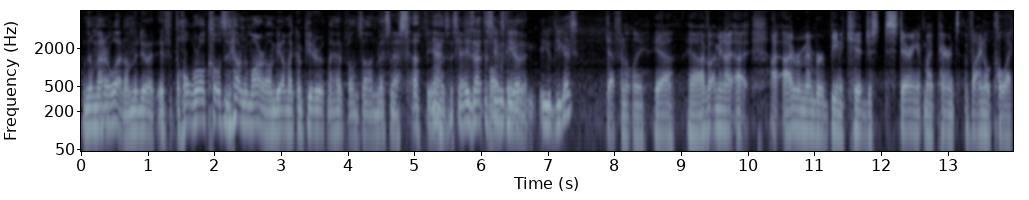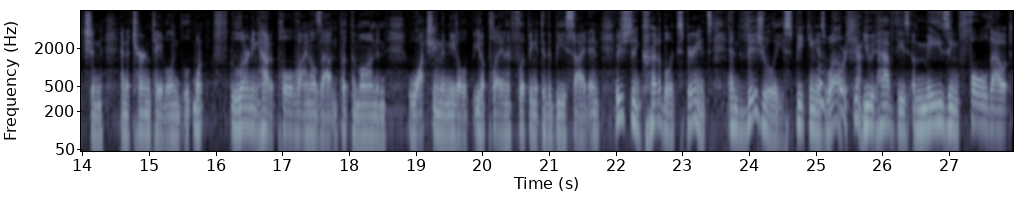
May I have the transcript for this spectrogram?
No mm-hmm. matter what, I'm gonna do it. If the whole world closes down tomorrow, I'm gonna be on my computer with my headphones on, messing with stuff. You know, Yeah. it's just- Okay. Is that the I'm same with you, do you? You guys? Definitely, yeah, yeah. I've, I mean, I, I I remember being a kid just staring at my parents' vinyl collection and a turntable and l- learning how to pull vinyls out and put them on and watching the needle, you know, play and then flipping it to the B side. And it was just an incredible experience. And visually speaking as Oh, of well, course, yeah. you would have these amazing fold-out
